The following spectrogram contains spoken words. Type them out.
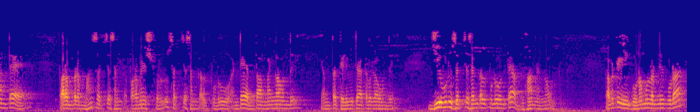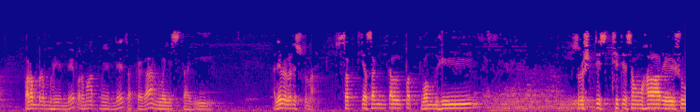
అంటే పరబ్రహ్మ సత్య సంక పరమేశ్వరుడు సత్య సంకల్పుడు అంటే ఎంత అందంగా ఉంది ఎంత తెలివితేటలుగా ఉంది. జీవుడు సత్య సంకల్పుడు అంటే అధ్వాన్నంగా ఉంటుంది. కాబట్టి ఈ గుణములన్నీ కూడా పరబ్రహ్మయందే పరమాత్మయందే చక్కగా అన్వయిస్తాయి. అదే వివరిస్తున్నారు సత్య సంకల్పత్వం హి సృష్టిస్థితి సంహారేషు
